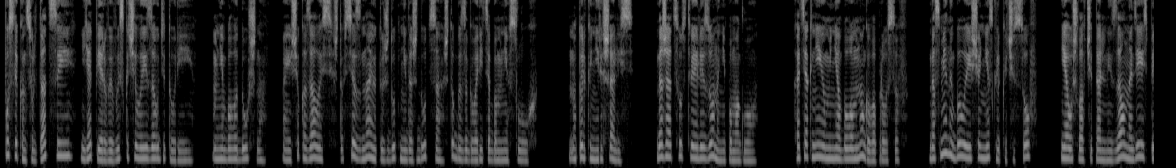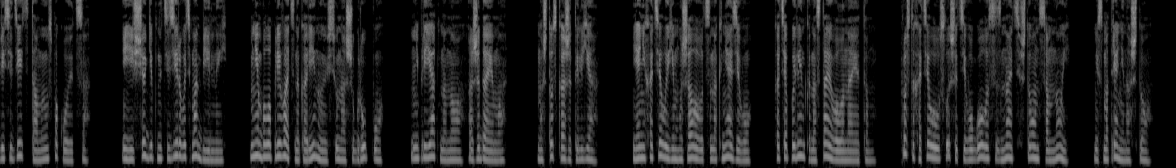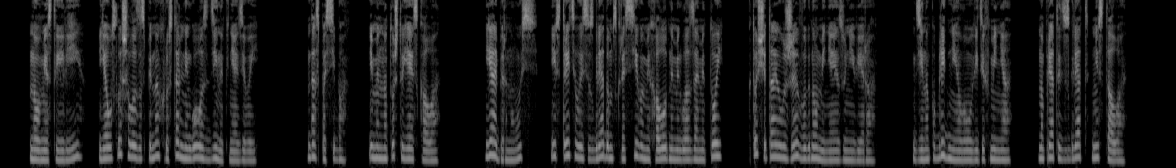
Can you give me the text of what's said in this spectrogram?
После консультации я первой выскочила из аудитории. Мне было душно, а еще казалось, что все знают и ждут не дождутся, чтобы заговорить обо мне вслух. Но только не решались. Даже отсутствие Лизона не помогло. Хотя к ней у меня было много вопросов. До смены было еще несколько часов. Я ушла в читальный зал, надеясь пересидеть там и успокоиться. И еще гипнотизировать мобильный, мне было плевать на Карину и всю нашу группу. Неприятно, но ожидаемо. Но что скажет Илья? Я не хотела ему жаловаться на Князеву, хотя Пылинка настаивала на этом. Просто хотела услышать его голос и знать, что он со мной, несмотря ни на что. Но вместо Ильи я услышала за спиной хрустальный голос Дины Князевой. «Да, спасибо. Именно то, что я искала». Я обернулась и встретилась взглядом с красивыми холодными глазами той, кто, считаю, уже выгнал меня из универа. Дина побледнела, увидев меня, но прятать взгляд не стала.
